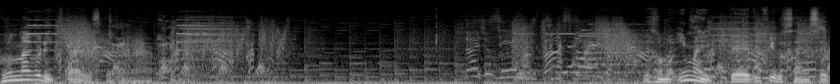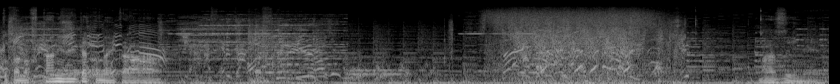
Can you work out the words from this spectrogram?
ぶん殴り行きたいですけどねでその今言ってリフィル先生とかの負担になりたくないからまずいね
